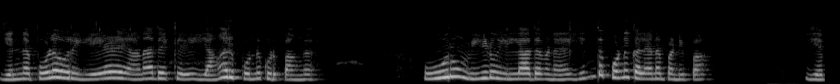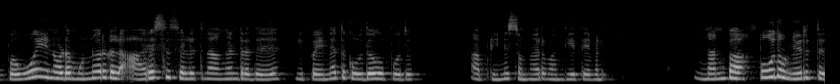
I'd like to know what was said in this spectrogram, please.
என்னை போல ஒரு ஏழை அனாதைக்கு யாரு பொண்ணு கொடுப்பாங்க? ஊரும் வீடும் இல்லாதவனை எந்த பொண்ணு கல்யாணம் பண்ணிப்பா? எப்பவோ என்னோட முன்னோர்கள் அரசு செலுத்தினாங்கன்றது இப்போ என்னத்துக்கு உதவ போகுது? அப்படின்னு சொன்னார் வந்தியத்தேவன். நண்பா போதும் நிறுத்து.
